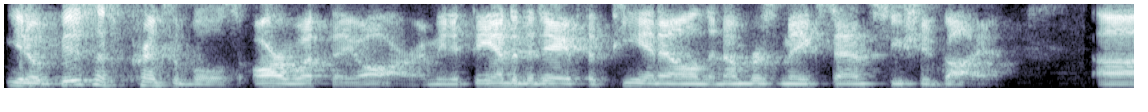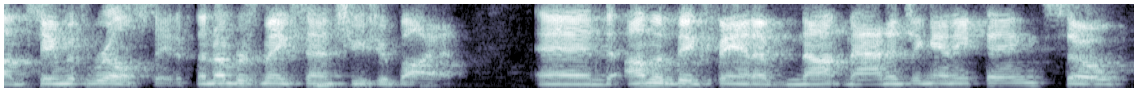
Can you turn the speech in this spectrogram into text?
you know business principles are what they are i mean at the end of the day if the p&l and the numbers make sense you should buy it um, same with real estate if the numbers make sense you should buy it and i'm a big fan of not managing anything so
